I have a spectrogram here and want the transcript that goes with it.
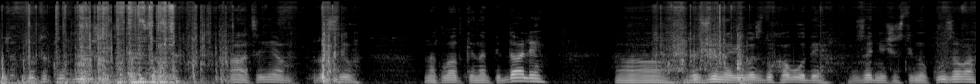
тут, тут, тут нашу. А, це я просив накладки на педалі, а, резинові воздуховоди в задню частину кузова.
